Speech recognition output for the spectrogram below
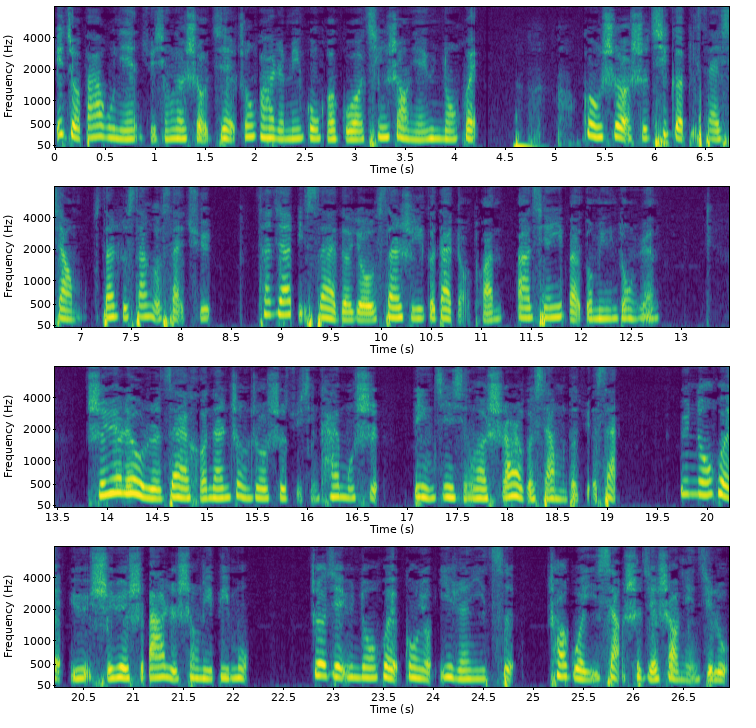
一九八五年举行了首届中华人民共和国青少年运动会，共设十七个比赛项目，三十三个赛区，参加比赛的有三十一个代表团，八千一百多名运动员。十月六日，在河南郑州市举行开幕式，并进行了十二个项目的决赛。运动会于十月十八日胜利闭幕。这届运动会共有一人一次超过一项世界少年纪录，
